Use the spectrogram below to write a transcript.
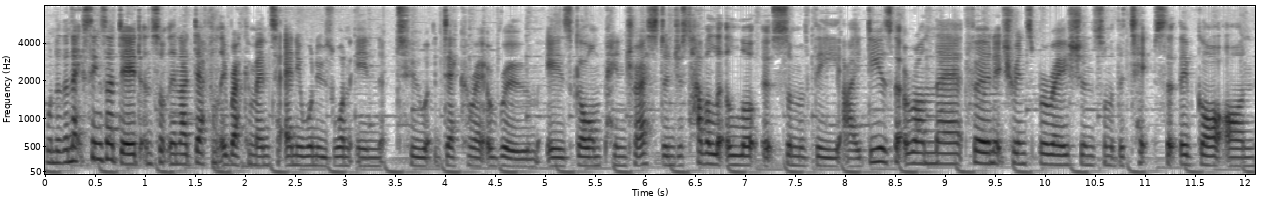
One of the next things I did, and something I definitely recommend to anyone who's wanting to decorate a room, is go on Pinterest and just have a little look at some of the ideas that are on there, furniture inspiration, some of the tips that they've got on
